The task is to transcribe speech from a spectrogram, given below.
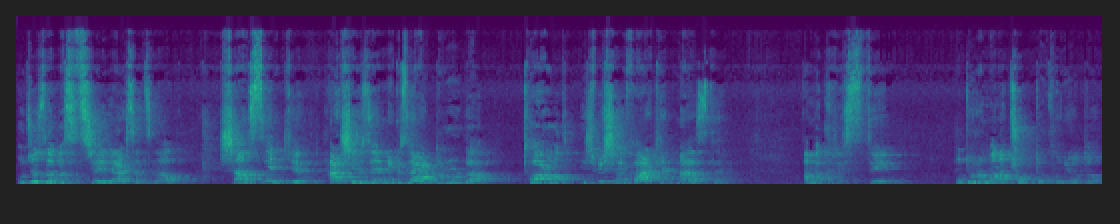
ucuz ve basit şeyler satın aldım. Şanslıyım ki her şey üzerine güzel durur da Torvald hiçbir şey fark etmezdi. Ama Christine, bu durum bana çok dokunuyordu.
